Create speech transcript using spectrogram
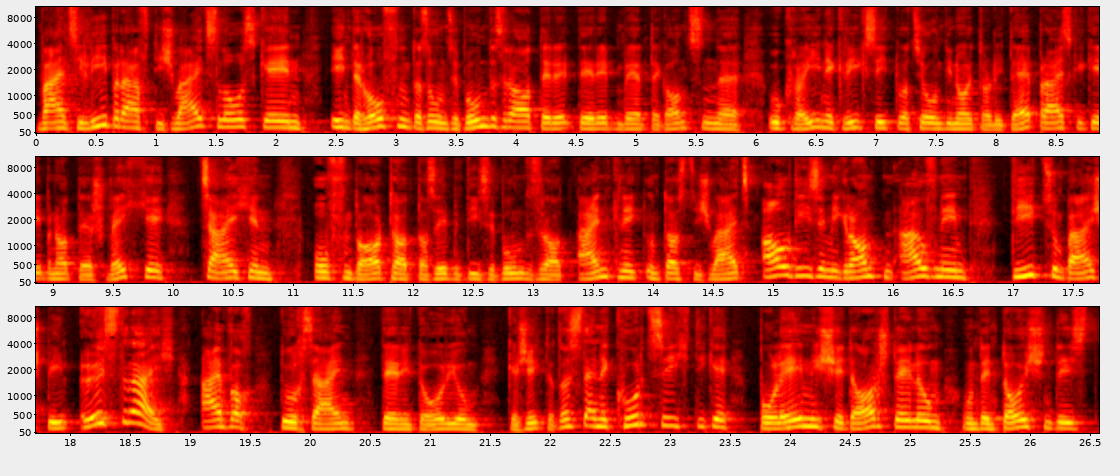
weil sie lieber auf die Schweiz losgehen, in der Hoffnung, dass unser Bundesrat, der, der eben während der ganzen äh, Ukraine-Kriegssituation die Neutralität preisgegeben hat, der Schwächezeichen offenbart hat, dass eben dieser Bundesrat einknickt und dass die Schweiz all diese Migranten aufnimmt, die zum Beispiel Österreich einfach durch sein Territorium geschickt hat. Das ist eine kurzsichtige, polemische Darstellung und enttäuschend ist,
